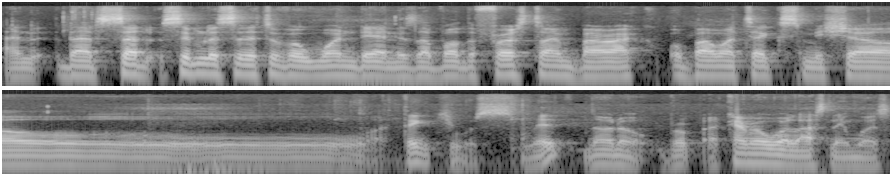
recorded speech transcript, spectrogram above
and that's set, similar set over one day, and is about the first time Barack Obama texts Michelle. I think she was Smith. No, no, I can't remember what her last name was.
